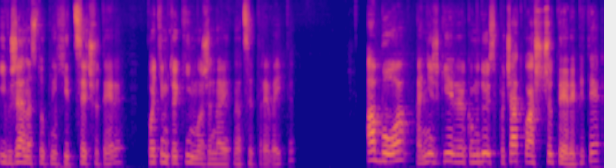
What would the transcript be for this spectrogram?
і вже наступний хід С4. Потім той кінь може навіть на С3 вийти. Або, аніж Гірі рекомендує спочатку аж 4 піти.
